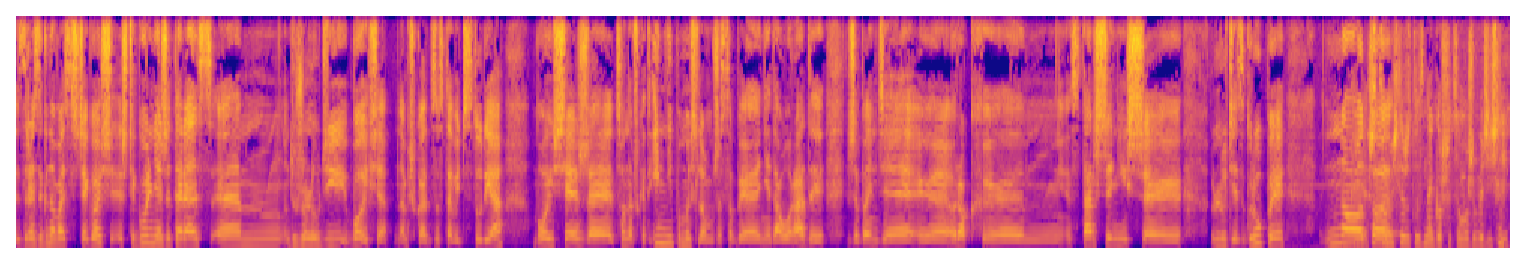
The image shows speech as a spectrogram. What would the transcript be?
zrezygnować z czegoś, szczególnie, że teraz um, dużo ludzi boi się na przykład zostawić studia, boi się, że co na przykład inni pomyślą, że sobie nie dało rady, że będzie e, rok e, starszy niż e, ludzie z grupy. No Wiesz, to... co myślę, że to jest najgorsze, co może być, jeśli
